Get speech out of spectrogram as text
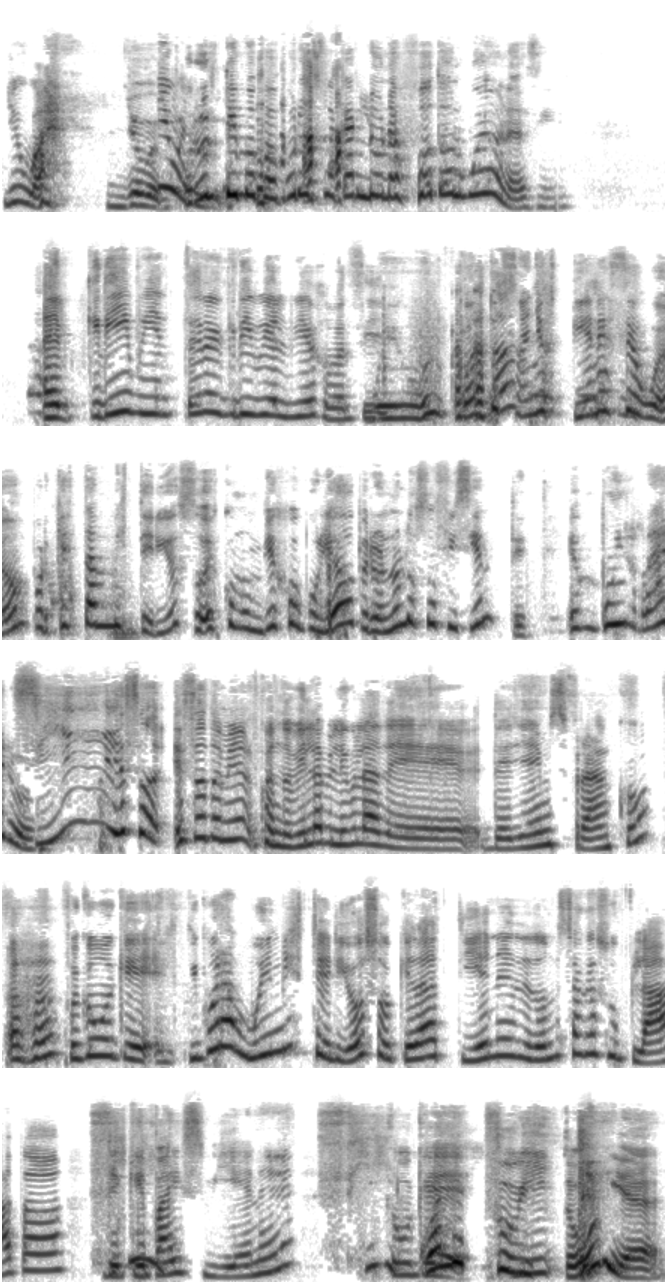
Yo igual. Yo voy. Por último, para puro sacarle una foto al weón así. El creepy entero, el creepy el viejo, así. Weón, ¿cuántos años tiene ese weón? ¿Por qué es tan misterioso? Es como un viejo culiado, pero no lo suficiente. Es muy raro. Sí, eso, eso también, cuando vi la película de, de James Franco, Ajá. fue como que el tipo era muy misterioso. ¿Qué edad tiene? ¿De dónde saca su plata? ¿De qué país viene? Sí, Como ¿cuál que es su historia?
